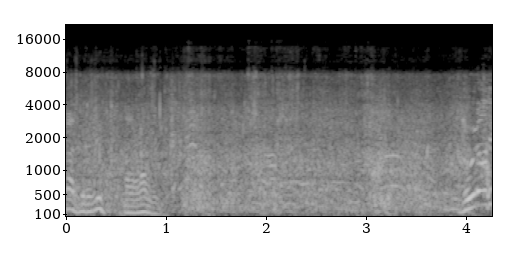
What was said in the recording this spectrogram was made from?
காசு இருக்கு அழகாக இருக்கு தூரம்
